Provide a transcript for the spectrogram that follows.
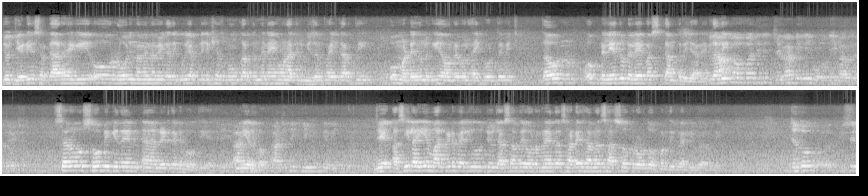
ਜੋ ਜਿਹੜੀ ਸਰਕਾਰ ਹੈਗੀ ਉਹ ਰੋਜ਼ ਨਵੇਂ ਨਵੇਂ ਕਦੇ ਕੋਈ ਐਪਲੀਕੇਸ਼ਨਸ ਮੂਵ ਕਰ ਦਿੰਦੇ ਨੇ। ਹੁਣ ਅੱਜ ਰਿਵੀਜ਼ਨ ਫਾਈਲ ਕਰਤੀ ਉਹ ਮੰਡੇ ਨੂੰ ਲੱਗੀ ਆਨਰੇਬਲ ਹਾਈ ਕੋਰਟ ਦੇ ਵਿੱਚ। ਤਾਂ ਉਹ ਉਹ ਡਿਲੇ ਤੋਂ ਡਿਲੇ ਬਸ ਕੰਮ ਕਰੀ ਜਾ ਰਹੇ ਕਦੀ ਮੁਹੰਮਦ ਜੀ ਦੀ ਜਗ੍ਹਾ ਕਿੰਨੀ ਬੋਲਦੀ ਦੇ ਵਿੱਚ। ਸਰ ਉਹ 100 ਵਿਗੇ ਦੇ ਨੇੜੇ ਤੇੜੇ ਬੋਲਦੀ ਹੈ ਜੀ ਅੱਜ ਨੀਅਰ ਦੀ- ਅਬਾਊਟ ਅੱਜ ਦੀ ਕੀਮਤ ਕਿੰਨੀ ਜੇ ਅਸੀਂ ਲਾਈਏ ਮਾਰਕੀਟ ਵੈਲਿਊ ਜੋ ਜੱਜ ਸਾਹਿਬ ਦੇ ਆਰਡਰ ਨੇ ਤਾਂ ਸਾਡੇ ਸਾਹਮਣੇ 700 ਕਰੋੜ ਤੋਂ ਉੱਪਰ ਦੀ ਵੈਲਿਊ ਹੈ ਉਹਦੀ। ਜਦੋਂ ਕਿਸੇ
